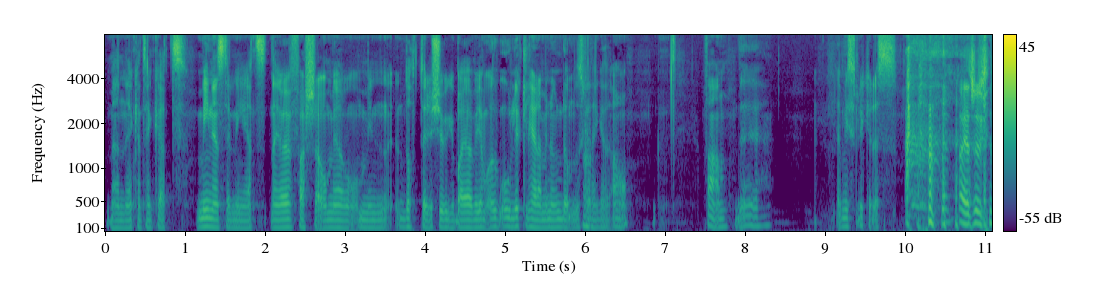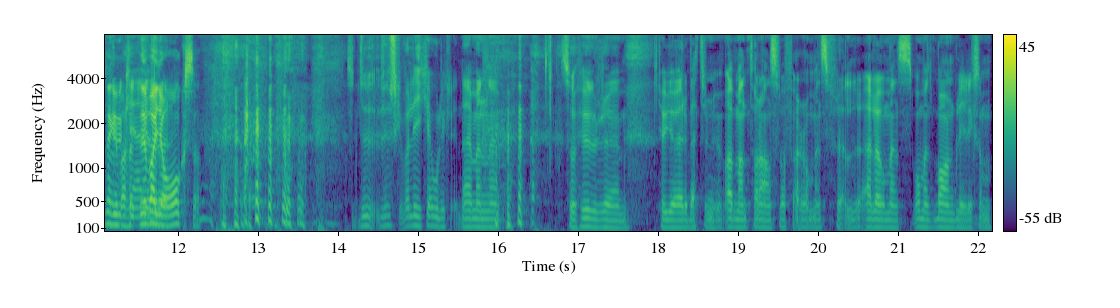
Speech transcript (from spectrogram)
men jag kan tänka att min inställning är att när jag är farsa, om, jag, om min dotter är 20 bara jag var olycklig hela min ungdom, då ska Ja. jag tänka ja, fan, det, jag misslyckades. Ja, jag tror du skulle tänka bara, det var jag det?" också. Du, du ska vara lika olycklig. Nej men, eh, så hur, eh, hur gör jag det bättre nu? Att man tar ansvar för om ens föräldrar, eller om ens, om ens barn blir liksom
